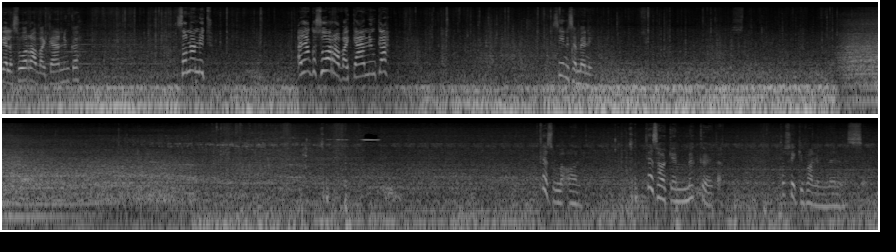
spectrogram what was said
Vielä suoraan vai käännynkö? Sano nyt! Ajanko suoraan vai käännynkö? Siinä se meni. Mikä sulla on? Miten sä oikein mököitä? Tosi kiva nyt mennä sinne.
